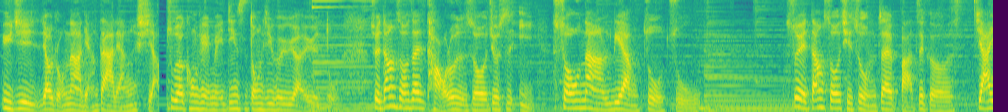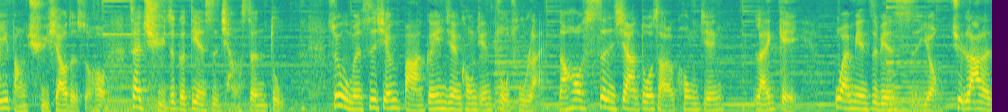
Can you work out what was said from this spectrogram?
预计要容纳两大两小。住在空间里面，一定是东西会越来越多，所以当时候在讨论的时候，就是以收纳量做足。所以当时候其实我们在把这个加衣房取消的时候，在取这个电视墙深度，所以我们是先把更衣间空间做出来，然后剩下多少的空间来给外面这边使用，去拉了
